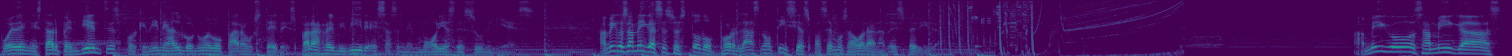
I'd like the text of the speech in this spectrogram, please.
pueden estar pendientes porque viene algo nuevo para ustedes, para revivir esas memorias de su niñez. Amigos, amigas, eso es todo por las noticias. Pasemos ahora a la despedida. Amigos, amigas,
